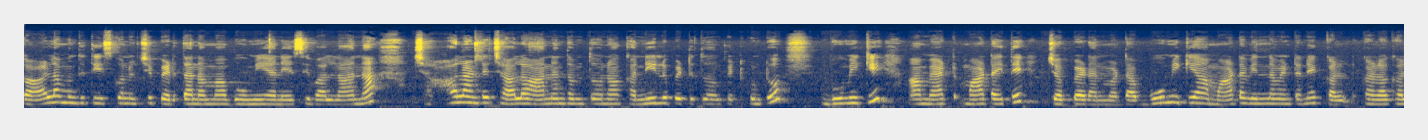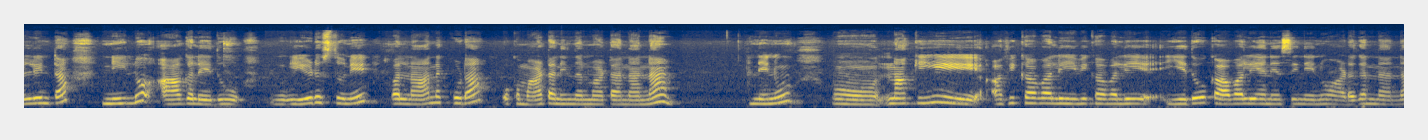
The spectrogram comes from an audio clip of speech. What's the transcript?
కాళ్ళ ముందు తీసుకొని వచ్చి పెడతానమ్మా భూమి అనేసి వాళ్ళ నాన్న చాలా అంటే చాలా ఆనందంతో నా కన్నీళ్ళు పెట్టుతూ పెట్టుకుంటూ భూమికి ఆ మ్యాట్ మాట అయితే చెప్పాడనమాట. భూమికి ఆ మాట విన్న వెంటనే కళ్ళ కళ్ళింట నీళ్ళు ఆగలేదు. ఏడుస్తూనే వాళ్ళ నాన్నకు కూడా ఒక మాట అనిందనమాట నాన్న నేను నాకు అవి కావాలి ఇవి కావాలి ఏదో కావాలి అనేసి నేను అడగను నాన్న.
